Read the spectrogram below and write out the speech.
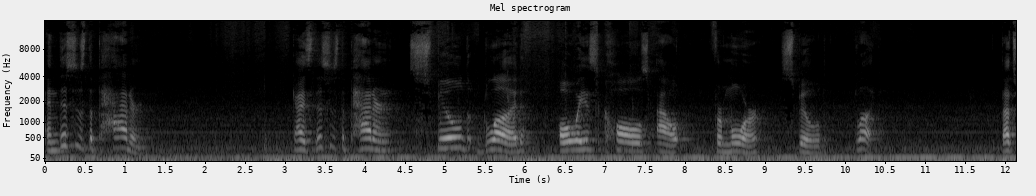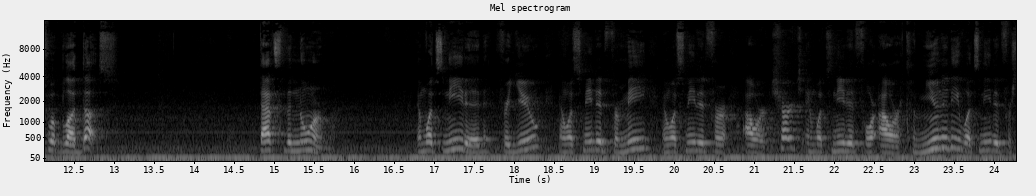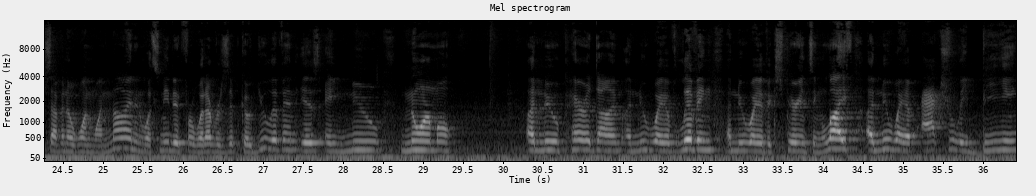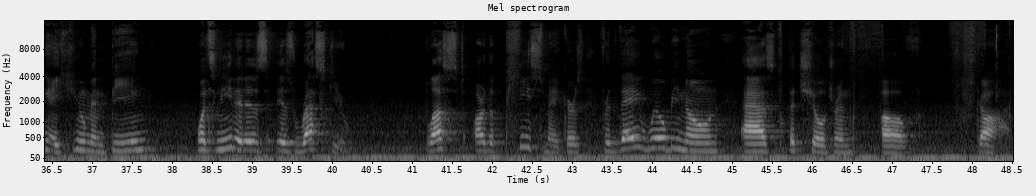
And this is the pattern. Guys, this is the pattern. Spilled blood always calls out for more spilled blood. That's what blood does. That's the norm. And what's needed for you, and what's needed for me, and what's needed for our church, and what's needed for our community, what's needed for 70119, and what's needed for whatever zip code you live in is a new normal, a new paradigm, a new way of living, a new way of experiencing life, a new way of actually being a human being. What's needed is, is rescue. Blessed are the peacemakers, for they will be known as the children of God.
